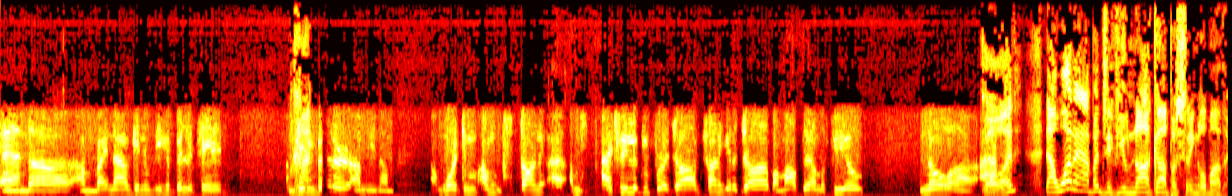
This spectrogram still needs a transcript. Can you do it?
and uh, I'm right now getting rehabilitated. I'm getting better. I mean, I'm I'm working. I'm starting. I, I'm actually looking for a job, trying to get a job. I'm out there on the field. You know, uh, Good. Now, what happens if you knock up a single mother?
